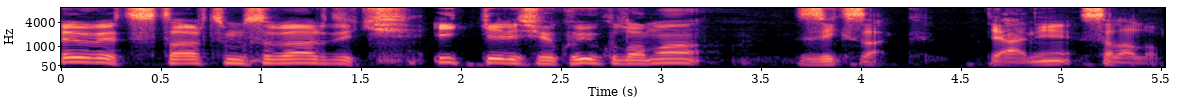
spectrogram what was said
Evet startımızı verdik. İlk gelecek uygulama zigzag yani slalom.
